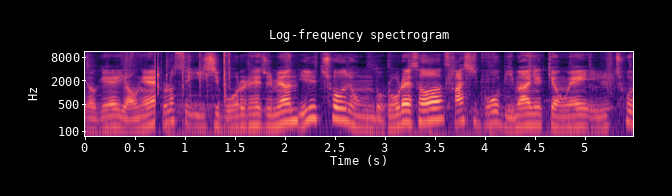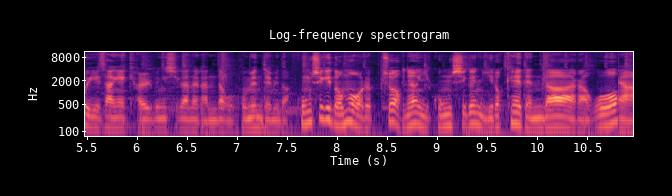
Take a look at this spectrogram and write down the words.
여기에 0에 플러스 25를 해주면 1초 정도 롤에서 45 미만일 경우에 1초 이상의 결빙 시간을 간다고 보면 됩니다. 공식이 너무 어렵죠? 그냥 이 공식은 이렇게 된다라고 그냥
